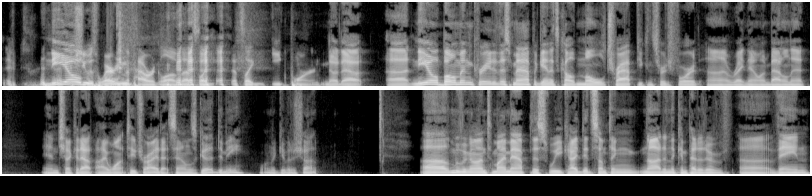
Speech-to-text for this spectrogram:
If, Neo, if she was wearing the power glove. That's like that's like geek porn. No doubt. Uh, Neo Bowman created this map. Again, it's called Mole Trap. You can search for it uh, right now on BattleNet and check it out. I want to try it. It sounds good to me. I want to give it a shot. Uh, moving on to my map this week, I did something not in the competitive uh, vein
